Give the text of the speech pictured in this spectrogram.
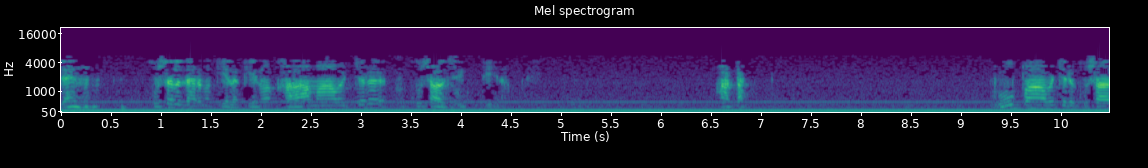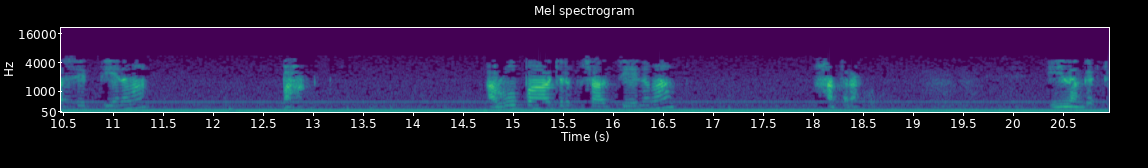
දැන් කුසල ධර්ම කියලා කියනවා කාමාවචර කුසල් සිත් තියෙනවා. අටක්. රූපාවචර කුසල් සිත් තියෙනවා පහක්. අරූපාවචර කුසල් තියෙනවා හතරක්. ඊළඟට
